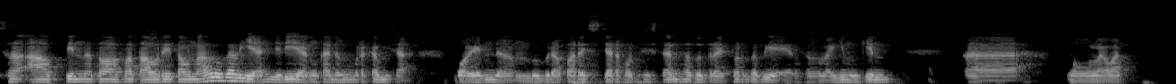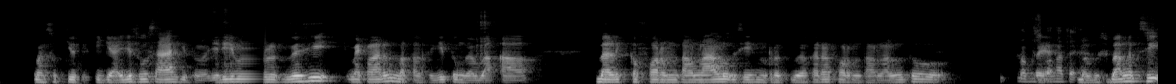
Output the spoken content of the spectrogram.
se Alpine atau Alfa Tauri tahun lalu kali ya. Jadi yang kadang mereka bisa poin dalam beberapa race secara konsisten satu driver tapi ya yang satu lagi mungkin uh, mau lewat masuk Q3 aja susah gitu loh. Jadi menurut gue sih McLaren bakal segitu nggak bakal balik ke form tahun lalu sih menurut gue. Karena form tahun lalu tuh bagus ya, banget ya. bagus banget sih.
